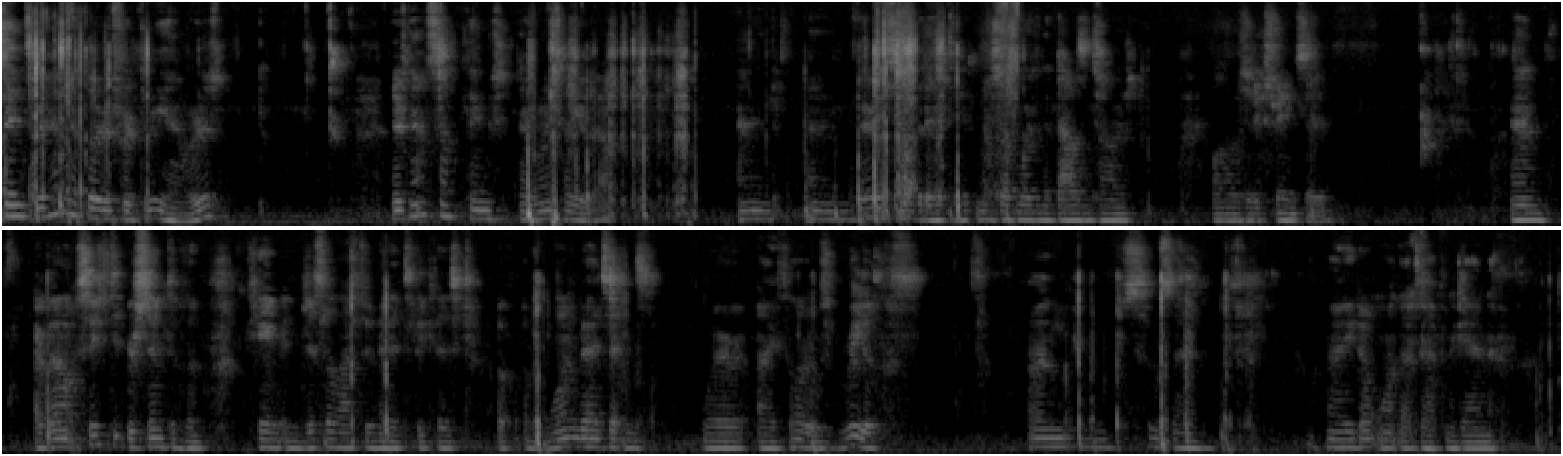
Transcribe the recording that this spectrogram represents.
Since we haven't uploaded for 3 hours, there's now some things that I want to tell you about, and I'm very sad that I had to hit myself more than a thousand times while I was at Extreme Save, and about 60% of them came in just the last 2 minutes because of, of one bad sentence where I thought it was real. I'm, I'm so sad. I don't want that to happen.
